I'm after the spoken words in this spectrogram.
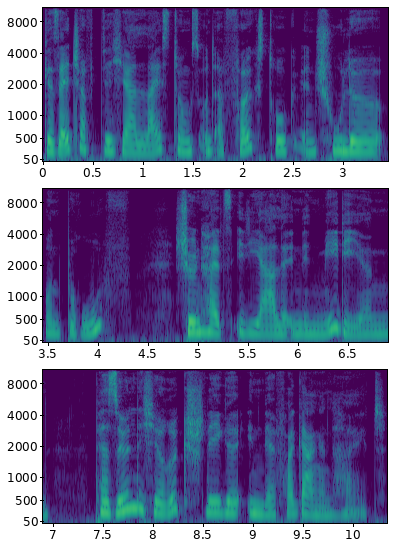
gesellschaftlicher Leistungs- und Erfolgsdruck in Schule und Beruf, Schönheitsideale in den Medien, persönliche Rückschläge in der Vergangenheit,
